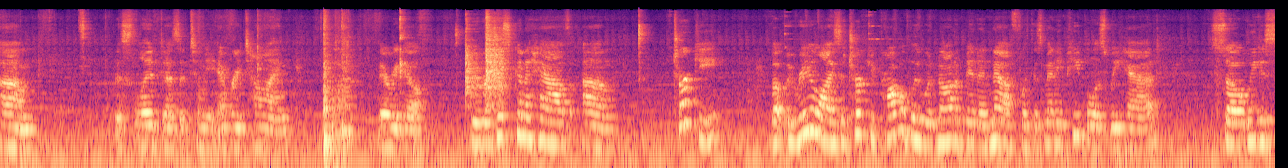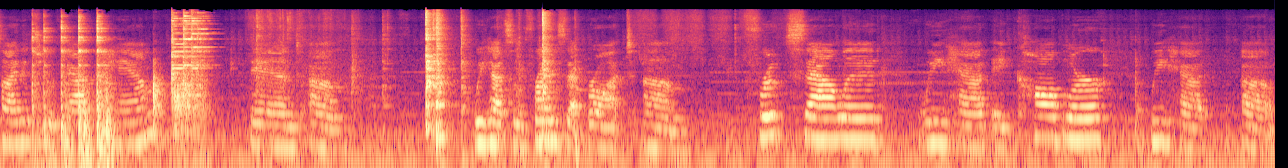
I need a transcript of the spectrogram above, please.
um, this lid does it to me every time. There we go. We were just gonna have um, turkey, but we realized the turkey probably would not have been enough with as many people as we had. So we decided to add the ham. And um, we had some friends that brought um, fruit salad, we had a cobbler, we had um,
